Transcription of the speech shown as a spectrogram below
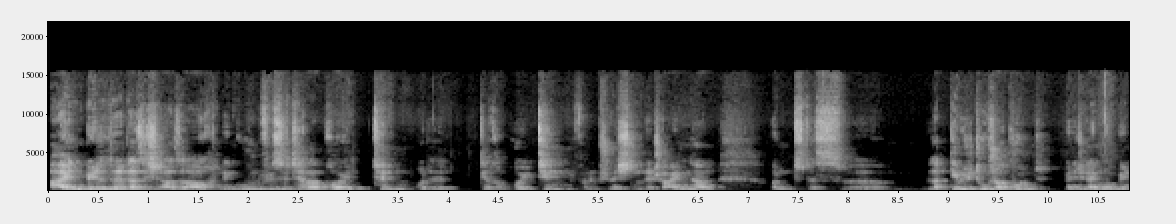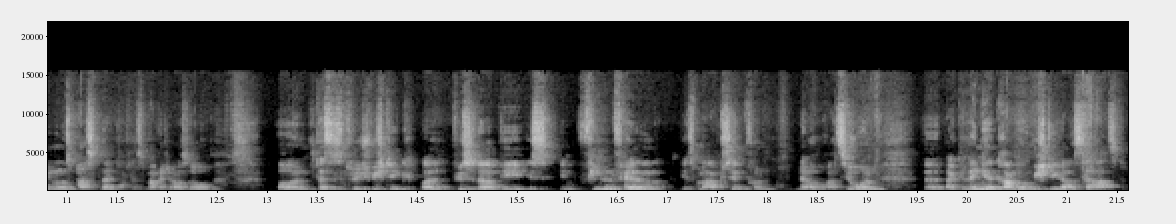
einbilde, dass ich also auch einen guten Physiotherapeuten oder Therapeutin von einem schlechten unterscheiden kann. Und das äh, gebe ich, tue ich auch kund, wenn ich irgendwo bin und es passt nicht. Das mache ich auch so. Und das ist natürlich wichtig, weil Physiotherapie ist in vielen Fällen, jetzt mal abgesehen von einer Operation, äh, bei Gelenkerkrankungen wichtiger als der Arzt.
